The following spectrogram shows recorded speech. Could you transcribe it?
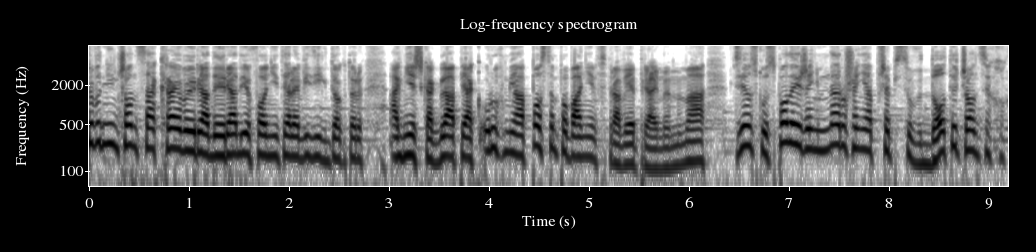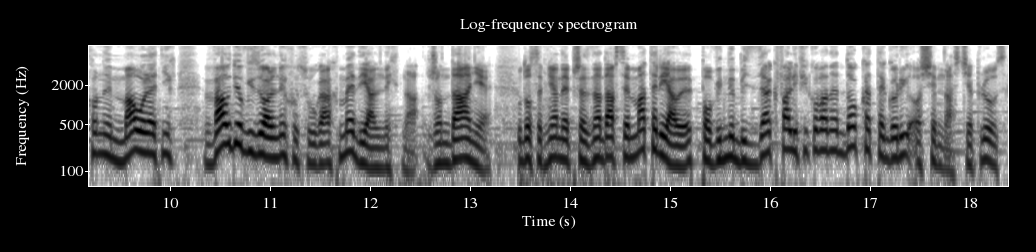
Przewodnicząca Krajowej Rady Radiofonii i Telewizji dr Agnieszka Glapiak uruchomiła postępowanie w sprawie Prime MMA w związku z podejrzeniem naruszenia przepisów dotyczących ochrony małoletnich w audiowizualnych usługach medialnych na żądanie. Udostępniane przez nadawcę materiały powinny być zakwalifikowane do kategorii 18+.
